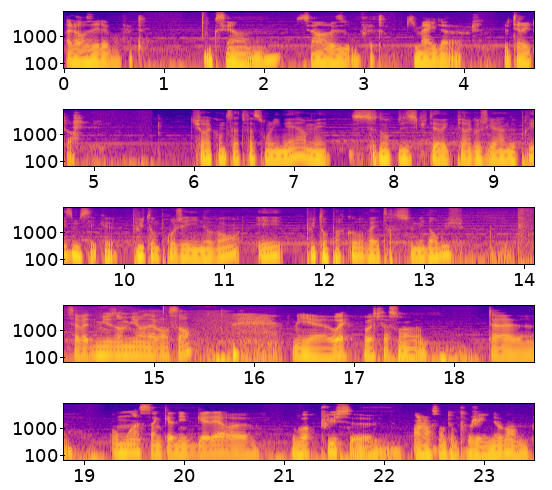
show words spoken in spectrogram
à leurs élèves en fait. Donc c'est un, c'est un réseau en fait qui maille le territoire. Tu racontes ça de façon linéaire, mais ce dont tu discutais avec Pierre Gauche-Galin de Prism, c'est que plus ton projet est innovant et plus ton parcours va être semé d'embûches. Ça va de mieux en mieux en avançant. Mais euh, ouais, de toute façon, euh, t'as euh, au moins 5 années de galère, voire plus, en lançant ton projet innovant. Donc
